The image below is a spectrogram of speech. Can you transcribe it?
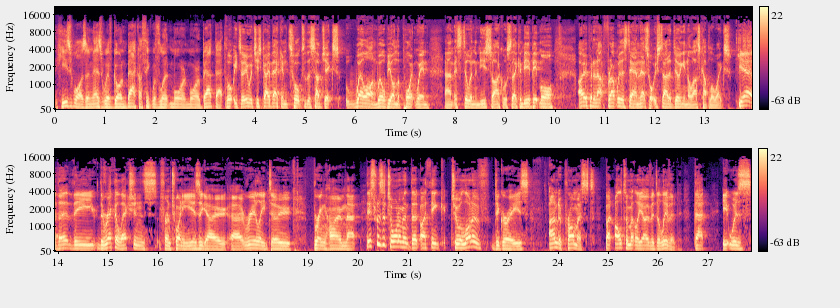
his was. And as we've gone back, I think we've learnt more and more about that. What we do, which is go back and talk to the subjects well on, well beyond the point when um, it's still in the news cycle, so they can be a bit more open and upfront with us, Dan. And that's what we've started doing in the last couple of weeks. Yeah, the the, the recollections from 20 years ago uh, really do bring home that this was a tournament that I think, to a lot of degrees, under promised but ultimately over delivered. That it was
